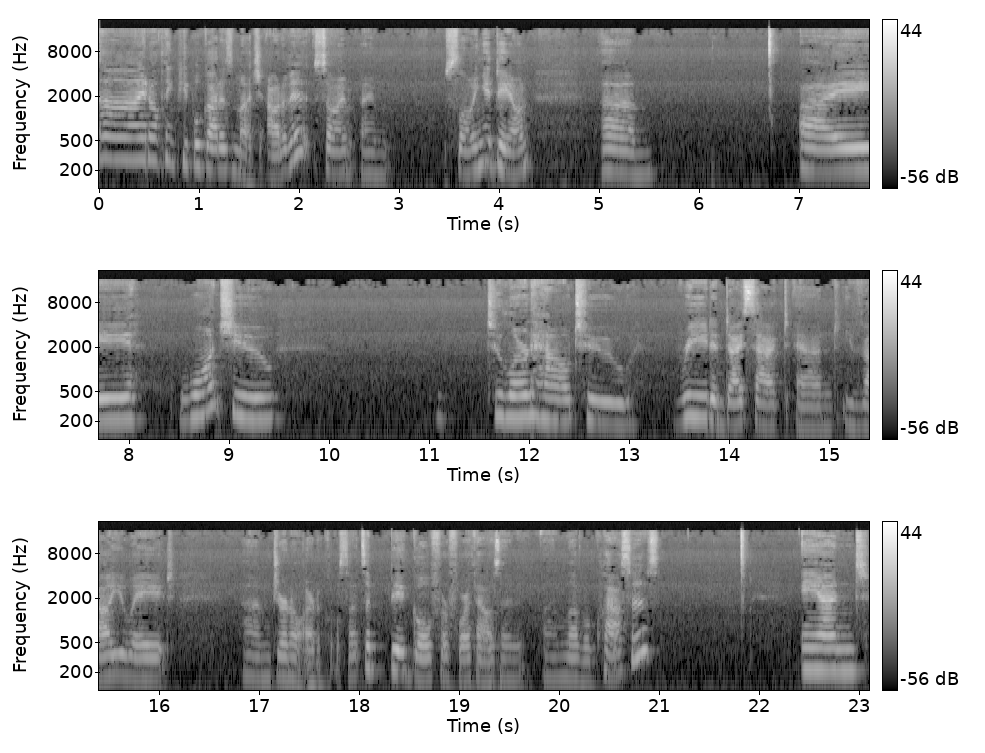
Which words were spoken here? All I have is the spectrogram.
uh, I don't think people got as much out of it, so I'm, I'm slowing it down. Um, I want you to learn how to read and dissect and evaluate um, journal articles. That's a big goal for 4,000 um, level classes. And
